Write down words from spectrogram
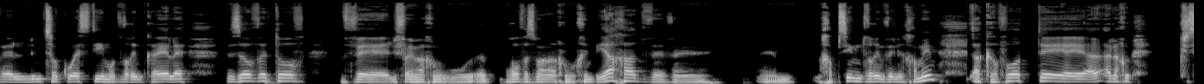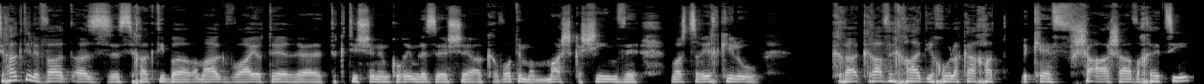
ולמצוא קווסטים או דברים כאלה וזה עובד טוב ולפעמים אנחנו רוב הזמן אנחנו הולכים ביחד ו... מחפשים דברים ונלחמים. הקרבות אה, אנחנו כששיחקתי לבד אז שיחקתי ברמה הגבוהה יותר טקטישן הם קוראים לזה שהקרבות הם ממש קשים וממש צריך כאילו קרב אחד יכול לקחת בכיף שעה שעה וחצי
